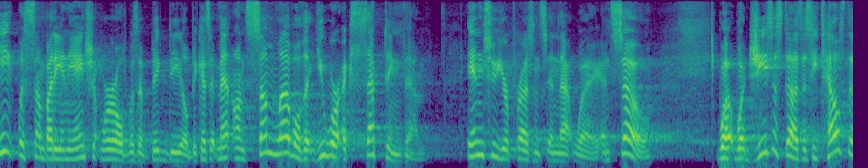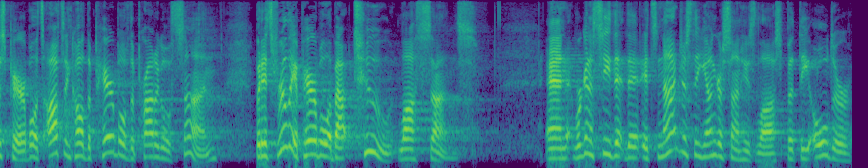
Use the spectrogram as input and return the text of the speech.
eat with somebody in the ancient world was a big deal because it meant on some level that you were accepting them into your presence in that way. And so, what, what Jesus does is he tells this parable. It's often called the parable of the prodigal son, but it's really a parable about two lost sons. And we're going to see that, that it's not just the younger son who's lost, but the older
